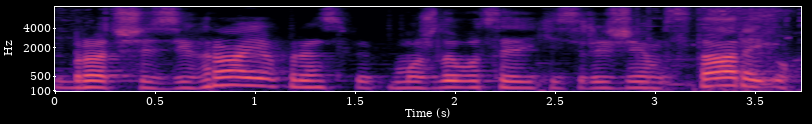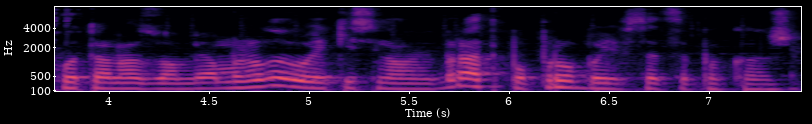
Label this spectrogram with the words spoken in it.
Брат ще зіграє, в принципі. Можливо, це якийсь режим старий охота на зомбі, а можливо якийсь новий. Брат попробує все це покаже.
